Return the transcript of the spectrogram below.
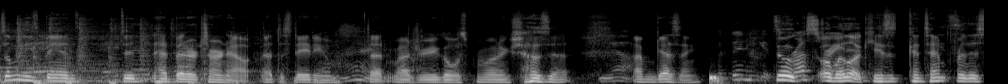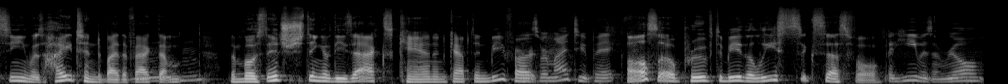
Some of these bands did had better turnout at the stadium Right. that Roger Eagle was promoting shows at. Yeah. I'm guessing. but then he gets No, oh, but look, his contempt for this scene was heightened by the fact that Mm-hmm. m- the most interesting of these acts, Can and Captain Those Beefheart, were my two picks. also proved to be the least successful. But he was a real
